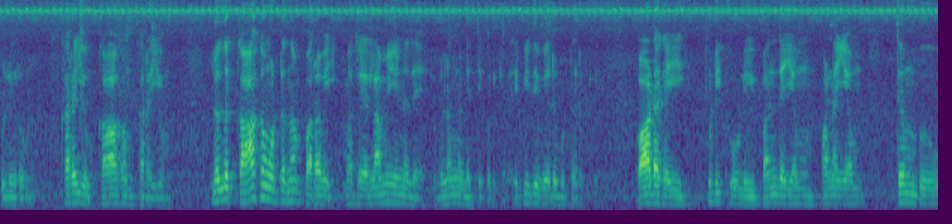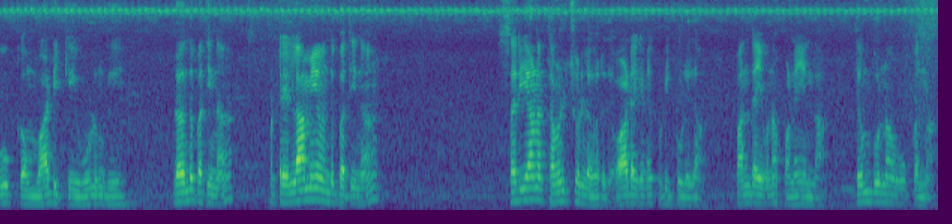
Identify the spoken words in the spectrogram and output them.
பிளிரும் கரையும் காகம் கரையும். இதில் வந்து காகம் மட்டும்தான் பறவை மற்ற எல்லாமே என்னது? விலங்கினத்தை குறிக்கிறது. இப்போ இது வேறுபட்டு இருக்குது வாடகை குடிக்கூலி பந்தயம் பணயம் தெம்பு ஊக்கம் வாடிக்கை ஒழுங்கு. இதில் வந்து பார்த்திங்கன்னா மற்ற எல்லாமே வந்து பார்த்திங்கன்னா சரியான தமிழ் சொல்ல வருது. வாடகைனா குடிக்கூலி தான். பந்தயம்னா பணயம் தான் தெம்புனா ஊக்கம்தான்.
